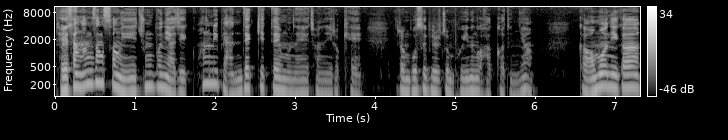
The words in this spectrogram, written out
대상 항상성이 충분히 아직 확립이 안 됐기 때문에 저는 이렇게 이런 모습을 좀 보이는 것 같거든요. 그러니까 어머니가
